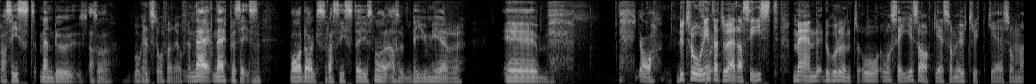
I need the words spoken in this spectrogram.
rasist men du, alltså, Vågar inte stå för det offentligt. nej, nej precis. Mm. Vardagsrasist är ju snarare, alltså det är ju mer, eh, ja, Du tror Så- inte att du är rasist, men du går runt och, och säger saker som uttrycker som eh,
